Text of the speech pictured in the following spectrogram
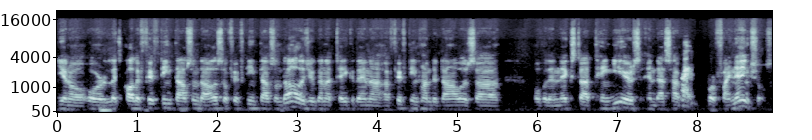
you know or let's call it fifteen thousand dollars. So fifteen thousand dollars you're going to take then a, fifteen hundred dollars uh, over the next 10 years and that's how right. for financials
